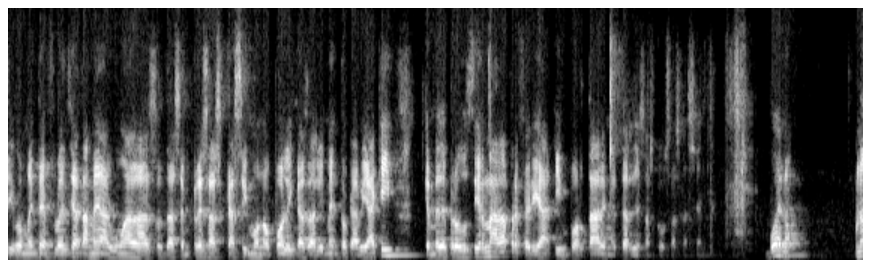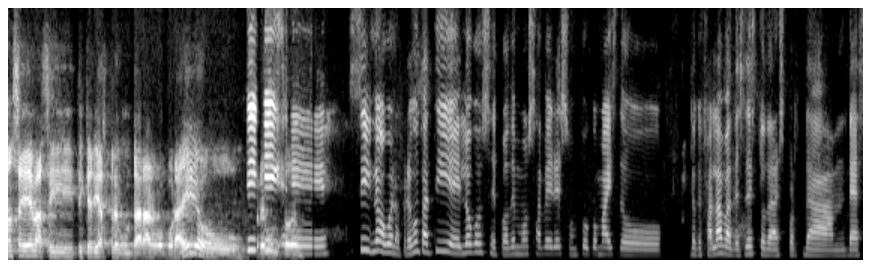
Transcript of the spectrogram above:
tivo moita influencia tamén algunha das, das empresas casi monopólicas de alimento que había aquí, que en vez de producir nada, prefería importar e meterlle esas cousas a xente. Bueno, non sei, Eva, se si ti querías preguntar algo por aí ou sí, pregunto eu. Eh... Sí, no, bueno, pregunta a ti eh, e logo se podemos saber eso un pouco máis do, do que falaba desde isto da da, das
